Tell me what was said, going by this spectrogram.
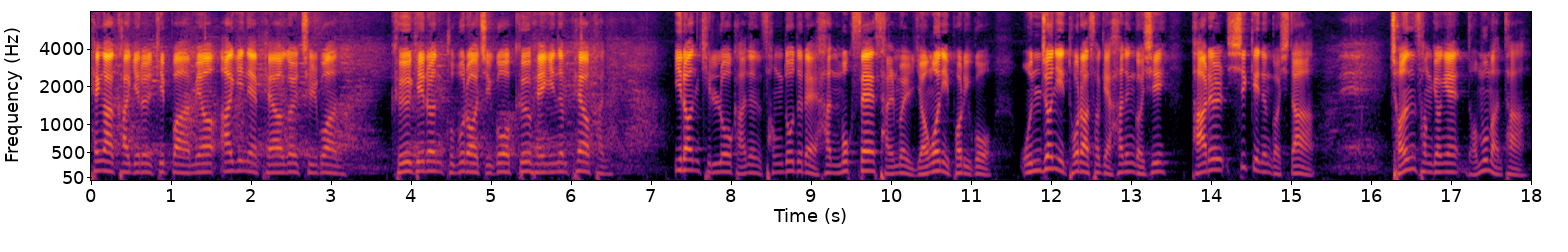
행악하기를 기뻐하며 악인의 폐역을 즐거워하나 그 길은 구부러지고 그 행위는 폐역하니 이런 길로 가는 성도들의 한 몫의 삶을 영원히 버리고 온전히 돌아서게 하는 것이 발을 씻기는 것이다. 전 성경에 너무 많다.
